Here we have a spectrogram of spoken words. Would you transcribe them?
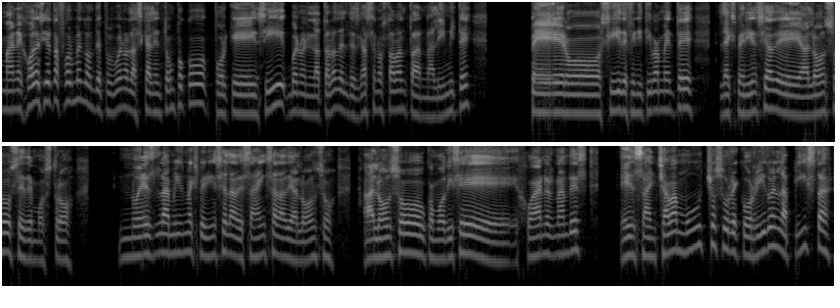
manejó de cierta forma en donde, pues bueno, las calentó un poco porque en sí, bueno, en la tabla del desgaste no estaban tan al límite, pero sí, definitivamente la experiencia de Alonso se demostró. No es la misma experiencia la de Sainz a la de Alonso. Alonso, como dice Juan Hernández, ensanchaba mucho su recorrido en la pista.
